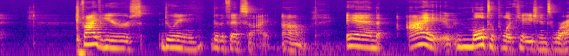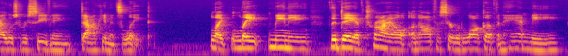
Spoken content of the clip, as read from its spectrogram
five years doing the defense side, um, and I multiple occasions where I was receiving documents late, like late meaning the day of trial, an officer would walk up and hand me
